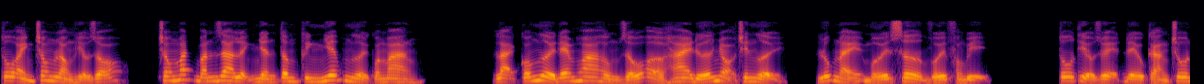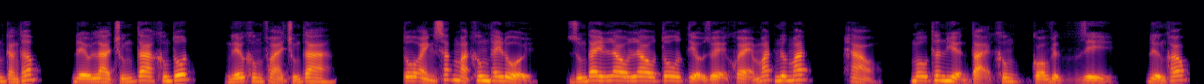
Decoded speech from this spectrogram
Tô ảnh trong lòng hiểu rõ, trong mắt bắn ra lệnh nhân tâm kinh nhiếp người quan mang. Lại có người đem hoa hồng giấu ở hai đứa nhỏ trên người, lúc này mới sơ với phòng bị. Tô Tiểu Duệ đều càng trôn càng thấp, đều là chúng ta không tốt, nếu không phải chúng ta. Tô ảnh sắc mặt không thay đổi, dùng tay lau lau Tô Tiểu Duệ khỏe mắt nước mắt, hảo, mẫu thân hiện tại không có việc gì, đừng khóc.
